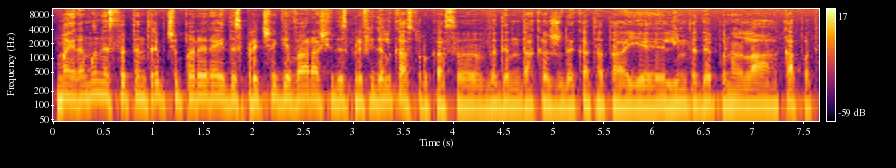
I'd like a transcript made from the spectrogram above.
mai rămâne să te întreb ce părere ai despre Che Guevara și despre Fidel Castro, ca să vedem dacă judecata ta e limpede până la capăt.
